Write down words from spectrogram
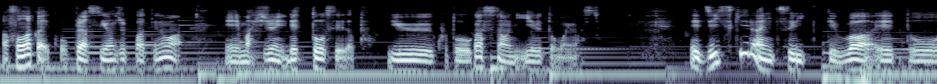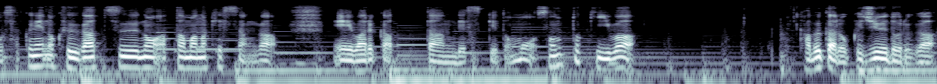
まあ、その中でこうプラス40%っていうのは、えー、まあ非常に劣等生だということが素直に言えると思いますで、Z スケーラーについては、え、ー、と、昨年の9月の頭の決算が、えー、悪かったんですけども、その時は、株価60ドルが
